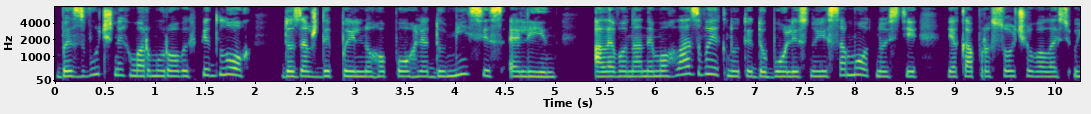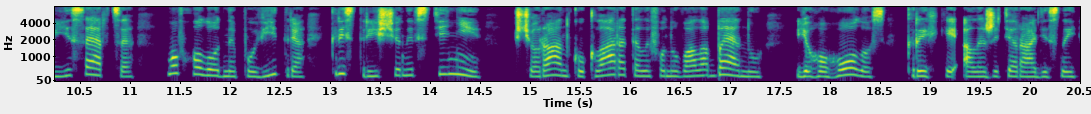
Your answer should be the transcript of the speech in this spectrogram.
беззвучних мармурових підлог, до завжди пильного погляду місіс Елін, але вона не могла звикнути до болісної самотності, яка просочувалась у її серце, мов холодне повітря крізь тріщини в стіні. Щоранку Клара телефонувала Бену. Його голос, крихкий, але життєрадісний,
